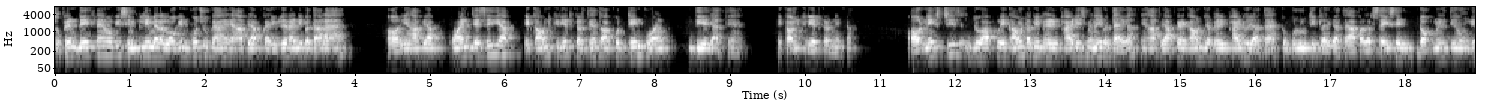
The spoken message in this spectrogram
तो फ्रेंड देख रहे हो कि सिंपली मेरा लॉगिन हो चुका है, यहाँ पे आपका यूज़र आईडी बता रहा है और यहाँ पे आप पॉइंट जैसे ही आप अकाउंट क्रिएट करते हैं तो आपको टेन पॉइंट दिए जाते हैं अकाउंट क्रिएट करने का। और नेक्स्ट चीज़ जो आपको अकाउंट अभी वेरीफाइड इसमें नहीं बताएगा, यहाँ पे आपका अकाउंट जब वेरीफाइड हो जाता है तो ब्लू टिक लग जाता है। आप अगर सही से डॉक्यूमेंट दिए होंगे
